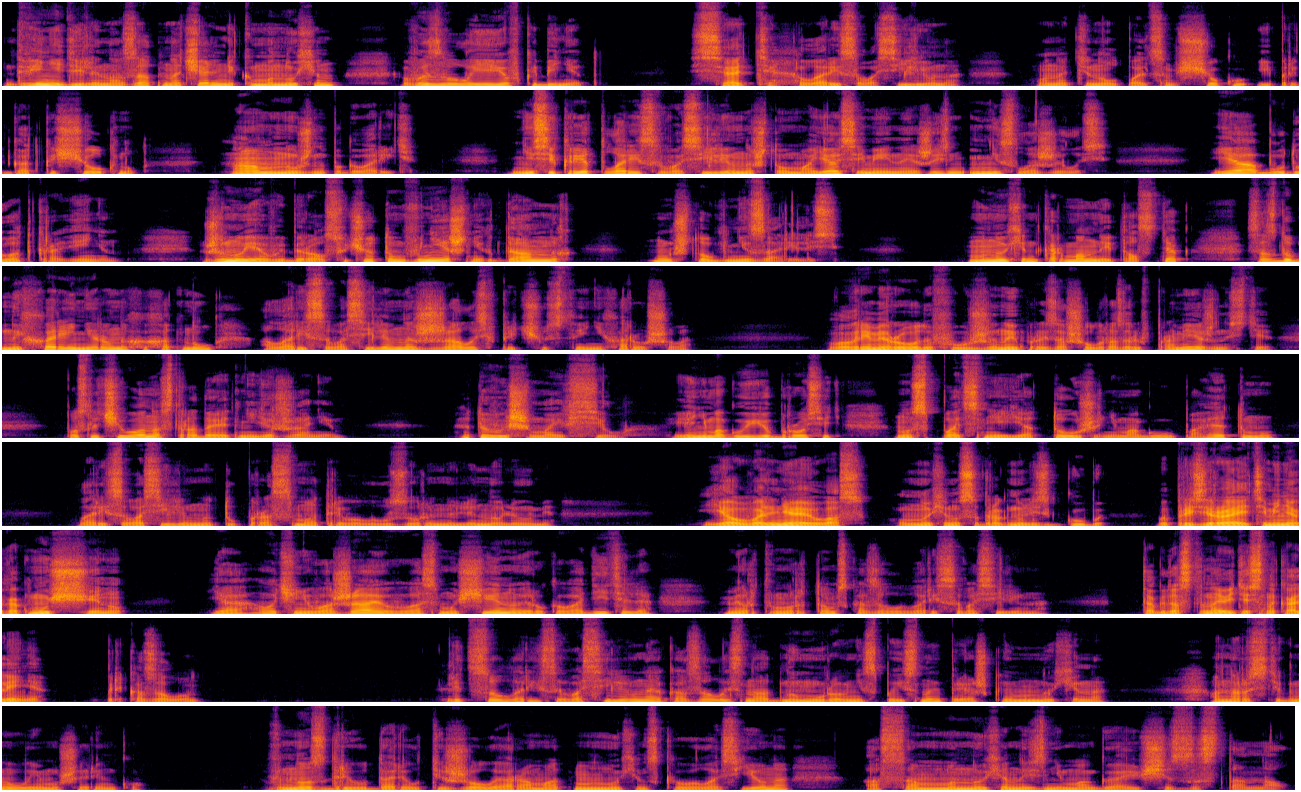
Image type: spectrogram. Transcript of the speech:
Две недели назад начальник Мнухин вызвал ее в кабинет. «Сядьте, Лариса Васильевна!» Он оттянул пальцем щеку и пригадко щелкнул. «Нам нужно поговорить. Не секрет, Лариса Васильевна, что моя семейная жизнь не сложилась. Я буду откровенен. Жену я выбирал с учетом внешних данных, ну, чтобы не зарились. Мнухин, карманный толстяк, со сдобной харей нервно хохотнул, а Лариса Васильевна сжалась в предчувствии нехорошего. Во время родов у жены произошел разрыв промежности, после чего она страдает недержанием. Это выше моих сил. Я не могу ее бросить, но спать с ней я тоже не могу, поэтому... Лариса Васильевна тупо рассматривала узоры на линолеуме. «Я увольняю вас!» У Мнухина содрогнулись губы. «Вы презираете меня как мужчину!» «Я очень уважаю вас, мужчину и руководителя», — мертвым ртом сказала Лариса Васильевна. «Тогда становитесь на колени», — приказал он. Лицо Ларисы Васильевны оказалось на одном уровне с поясной пряжкой Мнухина. Она расстегнула ему ширинку. В ноздри ударил тяжелый аромат мнухинского лосьона, а сам Мнухин изнемогающе застонал.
